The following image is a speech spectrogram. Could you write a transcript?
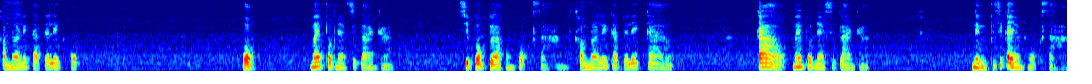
คำนวณเลขดับได้เลขหกหกไม่พบในสิบล้านครับสิบหกตุลาคมหกสามคำนวณเลขดับได้เลขเก้า เก้าไม่พบในสิบล้านครับหนึ่งพฤศจิกายนหกสาม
